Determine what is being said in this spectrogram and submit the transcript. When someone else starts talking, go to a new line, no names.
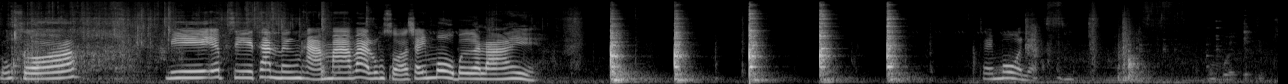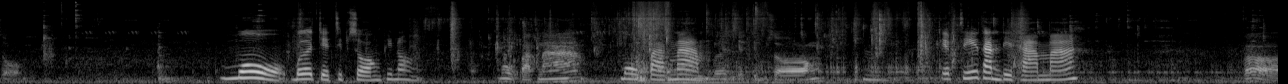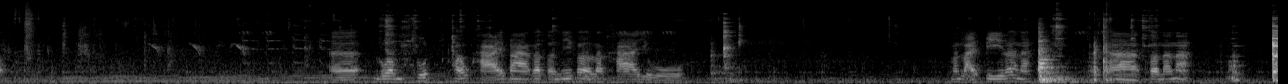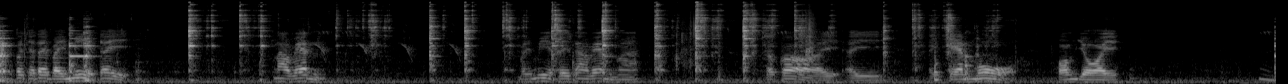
ลุงสอมีเอฟซีท่านหนึ่งถามมาว่าลุงสอใช้โม่เบอร์อะไร ใช้โม่เนี่ย
เบอร์เจ็ดสิบสอง
โม่เบอร์เจ็ดสิบสองพี่น้อง
โม่ปากน้
โม่ปากน้ำ
เบอร์เจ็ดสิบสองำ
เอฟซีท่านที่ถามมา
ก็เอ่อ รวมชุดเขาขายมาก็ตอนนี้ก็ราคาอยู่ มันหลายปีแล้วนะราคาตอนนั้นอะ ก็จะได้ใบมีดได้ หน้าแว่น ใบมีดได้หน้าแว่นมา แล้วก็ไอไอไอแกนโม่ พร้อมยอย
